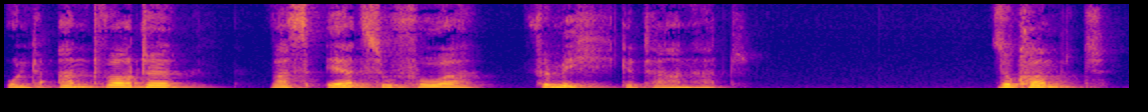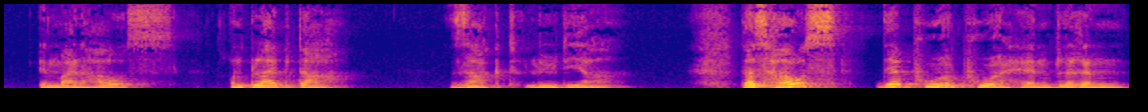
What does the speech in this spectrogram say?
und antworte, was er zuvor für mich getan hat. So kommt in mein Haus und bleibt da, sagt Lydia. Das Haus der Purpurhändlerin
